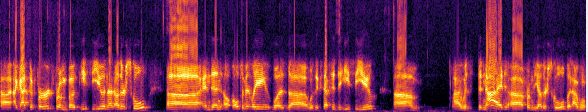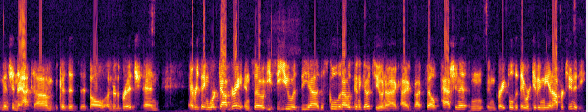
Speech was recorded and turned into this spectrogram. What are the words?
uh, I got deferred from both ECU and that other school, uh, and then ultimately was uh, was accepted to ECU. Um, I was denied uh, from the other school, but I won't mention that um, because it's, it's all under the bridge. And everything worked out great. And so ECU was the uh, the school that I was going to go to, and I, I, I felt passionate and, and grateful that they were giving me an opportunity.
